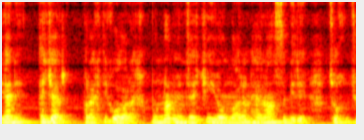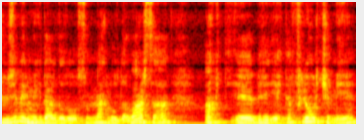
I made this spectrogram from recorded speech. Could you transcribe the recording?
Yəni əgər praktik olaraq bundan öncəki iyonların hər hansı biri çox cüzi bir miqdarda da olsun məhlulda varsa, akt e, belə deyək də flor kimi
